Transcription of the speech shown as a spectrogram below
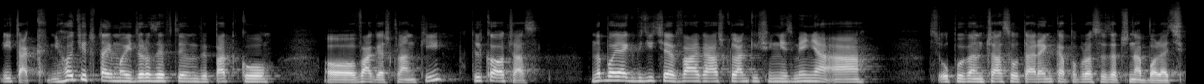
I tak, nie chodzi tutaj, moi drodzy, w tym wypadku o wagę szklanki, tylko o czas. No bo jak widzicie, waga szklanki się nie zmienia, a z upływem czasu ta ręka po prostu zaczyna boleć.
